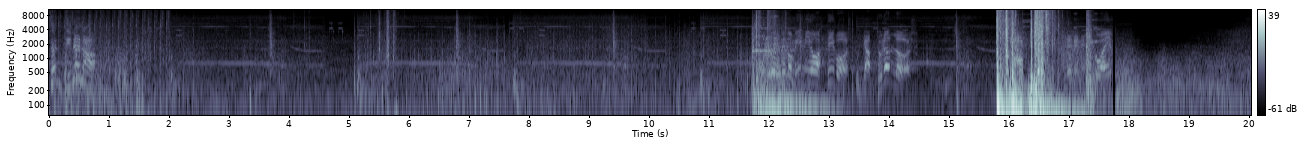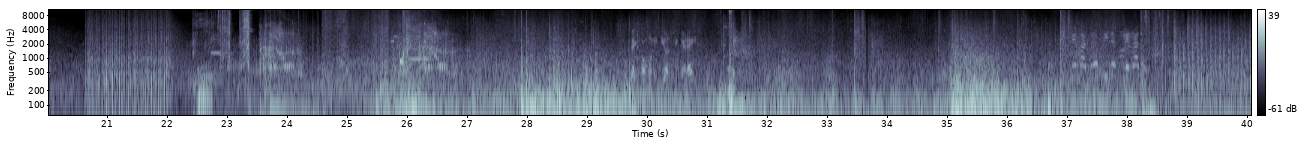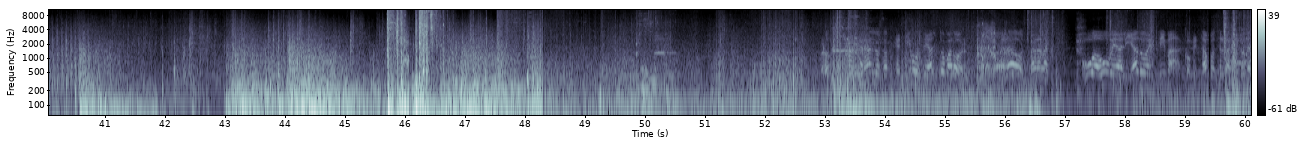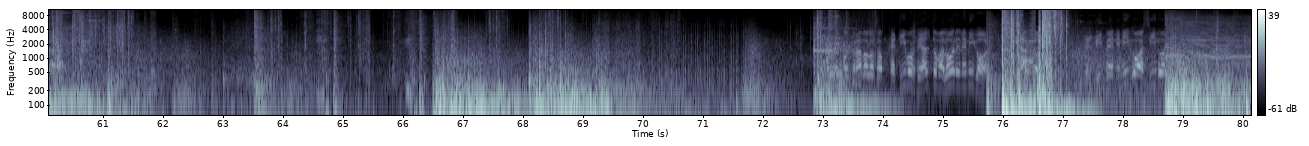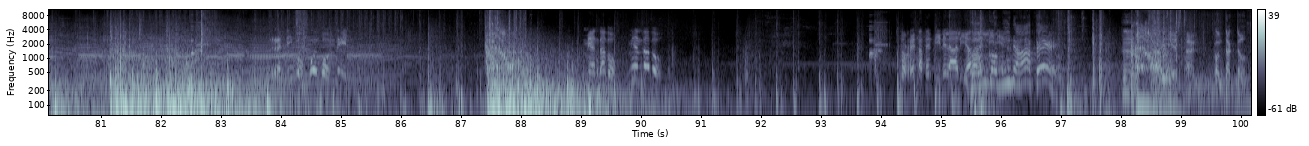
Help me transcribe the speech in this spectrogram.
centinela! objetivos de alto valor enemigos. El VIP enemigo ha sido... Recibo fuego hostil. ¡Me han dado! ¡Me han dado! Torreta centinela aliada. ¡Pongo mina AT! Ah, ahí están. Contacto.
